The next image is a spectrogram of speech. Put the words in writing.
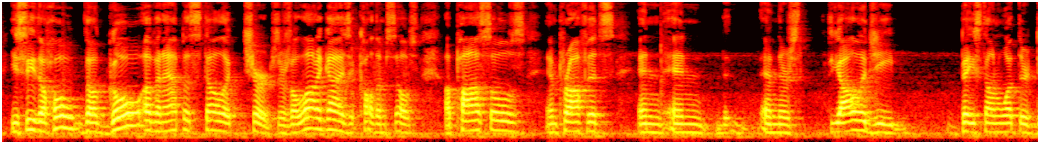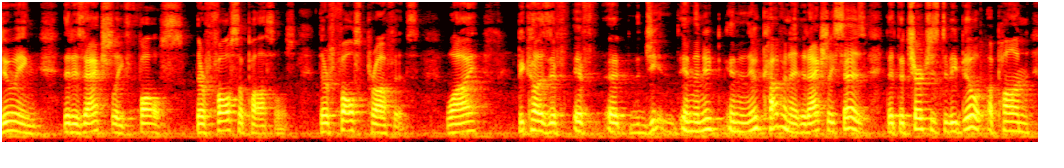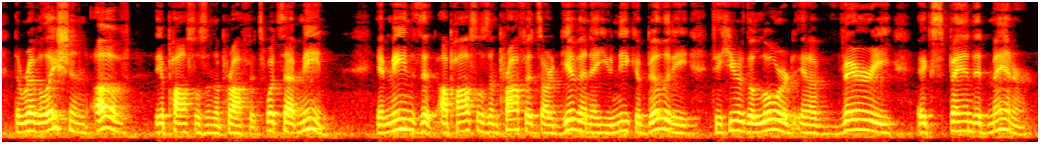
You see, the whole the goal of an apostolic church. There's a lot of guys that call themselves apostles and prophets, and and and there's theology based on what they're doing that is actually false. They're false apostles. They're false prophets. Why? Because if if uh, in the new in the new covenant it actually says that the church is to be built upon the revelation of the apostles and the prophets. What's that mean? It means that apostles and prophets are given a unique ability to hear the Lord in a very expanded manner.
